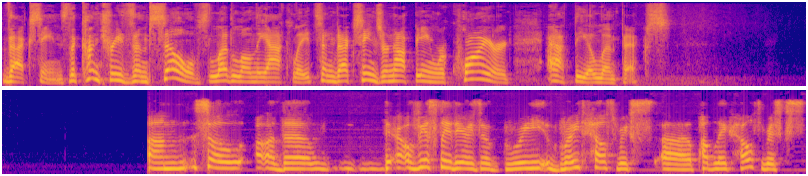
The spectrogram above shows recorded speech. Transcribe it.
vaccines. The countries themselves, let alone the athletes, and vaccines are not being required at the Olympics. Um, so uh, the, the, obviously there is a great, great health risks, uh, public health risks,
